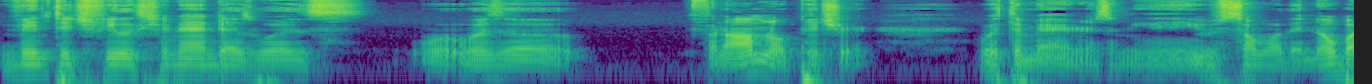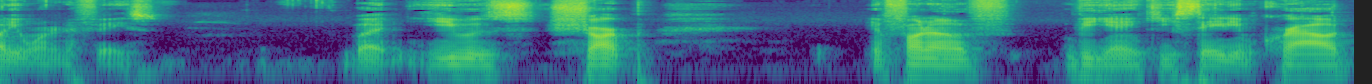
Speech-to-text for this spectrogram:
vintage Felix Hernandez was, was a phenomenal pitcher with the Mariners. I mean, he was someone that nobody wanted to face, but he was sharp in front of the Yankee Stadium crowd.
